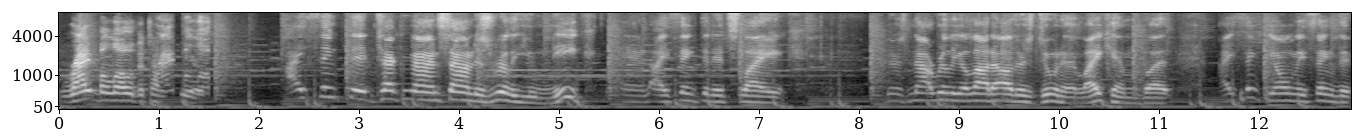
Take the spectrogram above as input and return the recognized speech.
right below the top tier. I think that Tech Sound is really unique, and I think that it's like there's not really a lot of others doing it like him. But I think the only thing that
